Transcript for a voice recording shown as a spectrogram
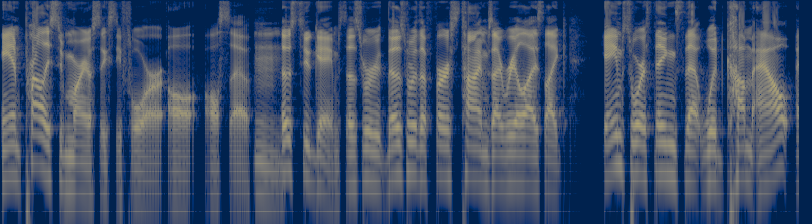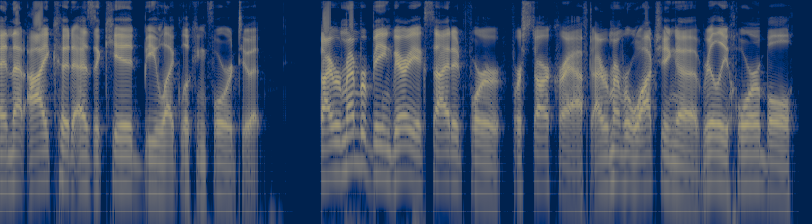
and probably Super Mario 64 al- also. Those two games. Those were those were the first times I realized like games were things that would come out and that I could as a kid be like looking forward to it. So I remember being very excited for for StarCraft. I remember watching a really horrible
